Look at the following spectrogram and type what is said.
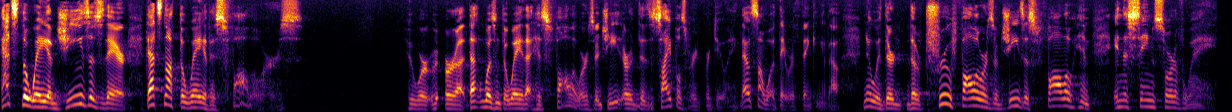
That's the way of Jesus there. That's not the way of his followers. Who were, or uh, that wasn't the way that his followers or, Jesus, or the disciples were, were doing. That's not what they were thinking about. No, the true followers of Jesus follow him in the same sort of way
